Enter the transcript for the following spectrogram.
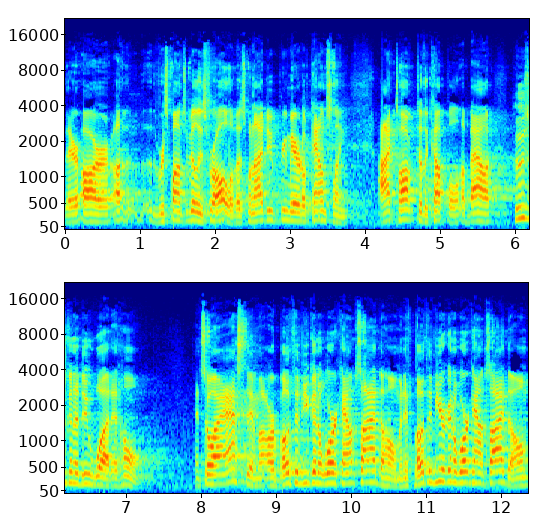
there are responsibilities for all of us. When I do premarital counseling, I talk to the couple about who's going to do what at home. And so I asked them, Are both of you going to work outside the home? And if both of you are going to work outside the home,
